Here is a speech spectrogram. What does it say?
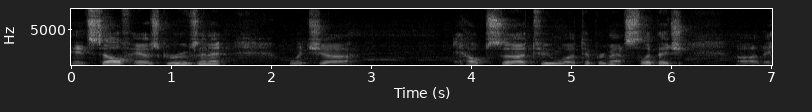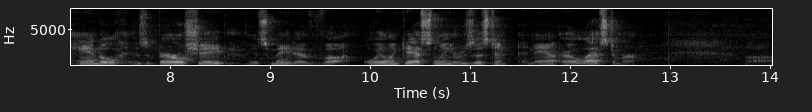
itself has grooves in it, which uh, helps uh, to, to prevent slippage. The handle is a barrel shape. It's made of oil and gasoline resistant elastomer. Uh,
